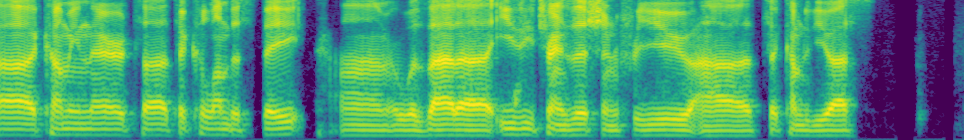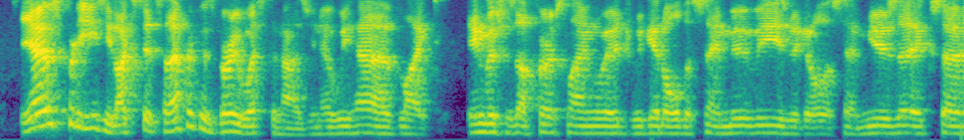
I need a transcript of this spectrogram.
uh, coming there to, to Columbus State, um, or was that a easy transition for you uh, to come to the U.S.? yeah, it was pretty easy. Like I said, South Africa is very westernized. You know, we have like English is our first language. We get all the same movies. We get all the same music. So,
